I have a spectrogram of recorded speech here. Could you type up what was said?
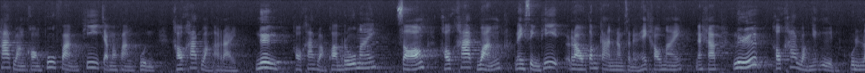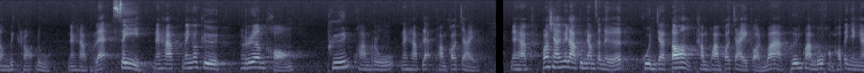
คาดหวังของผู้ฟังที่จะมาฟังคุณ เขาคาดหวังอะไร 1. เขาคาดหวังความรู้ไหม 2. เขาคาดหวังในสิ่งที่เราต้องการนำเสนอให้เขาไหมนะครับ หรือเขาคาดหวังอย่างอื่น คุณลองวิเคราะห์ดูนะครับ และ 4. นะครับนั่นก็คือเรื่องของพื้นความรู้นะครับและความเข้าใจ นะครับ เพราะฉะนั้นเวลาคุณนำเสนอ คุณจะต้องทำความเข้าใจก่อนว่าพื้นความรู้ของเขาเป็นยังไง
